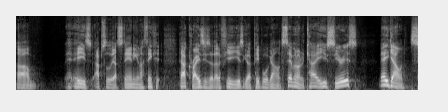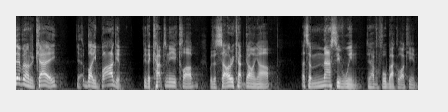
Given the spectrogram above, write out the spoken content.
Um, he's absolutely outstanding, and I think it, how crazy is it that a few years ago people were going 700k? Are you serious? Now you're going 700k. Yeah. It's a bloody bargain. If you're the captain of your club with a salary cap going up, that's a massive win to have a fullback like him.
